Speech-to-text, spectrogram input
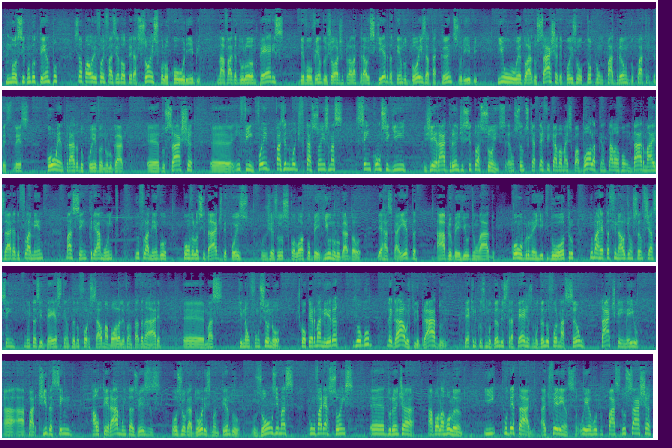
no segundo tempo, São Paulo foi fazendo alterações, colocou o Uribe na vaga do Luan Pérez, devolvendo o Jorge para a lateral esquerda, tendo dois atacantes, Uribe e o Eduardo Sacha. Depois voltou para um padrão do 4-3-3 com a entrada do Cueva no lugar é, do Sacha. É, enfim, foi fazendo modificações, mas sem conseguir gerar grandes situações. Era um Santos que até ficava mais com a bola, tentava rondar mais a área do Flamengo, mas sem criar muito. E o Flamengo com velocidade. Depois o Jesus coloca o Berril no lugar do de Arrascaeta, abre o Berril de um lado com o Bruno Henrique do outro e uma reta final de um Santos já sem muitas ideias, tentando forçar uma bola levantada na área, é, mas que não funcionou. De qualquer maneira, jogo legal, equilibrado, técnicos mudando estratégias, mudando formação tática em meio à, à partida, sem alterar muitas vezes os jogadores, mantendo os 11, mas com variações é, durante a, a bola rolando. E o detalhe, a diferença, o erro do passe do Sacha,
